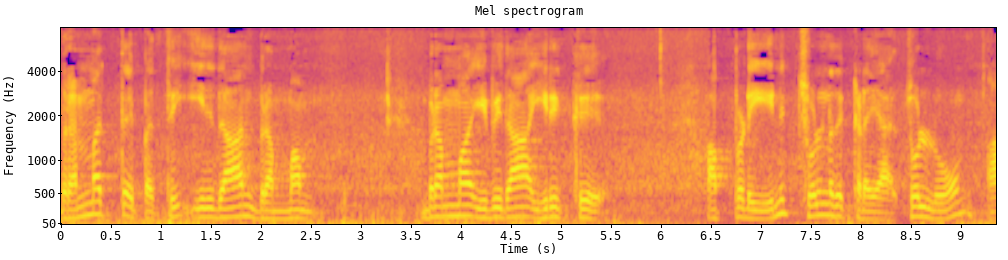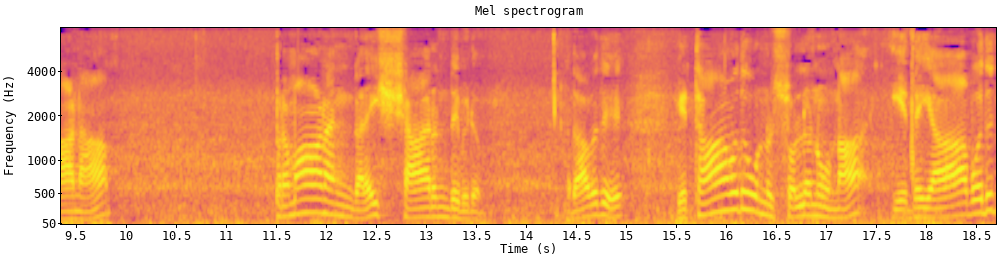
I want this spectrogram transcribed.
பிரம்மத்தை பற்றி இதுதான் பிரம்மம். பிரம்ம இதுதான் இருக்கு. அப்படின்னு சொன்னது கிடையாது. சொல்லும். ஆனால் பிரமாணங்களை சார்ந்து விடும். அதாவது ஏதாவது ஒன்று சொல்லணும்னா எதையாவது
